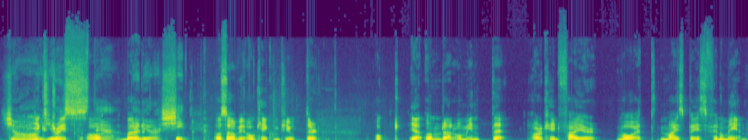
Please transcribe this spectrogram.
Ja, Gick straight och det. började- Började göra chip. Och så har vi OK Computer. Och jag undrar om inte Arcade Fire var ett MySpace-fenomen.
